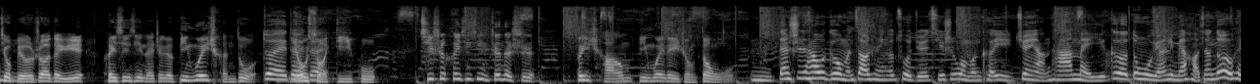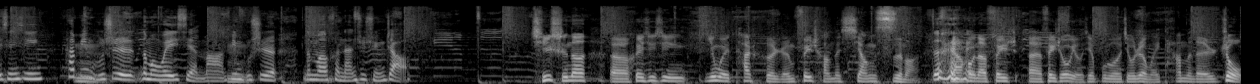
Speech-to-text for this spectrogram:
就比如说对于黑猩猩的这个濒危程度，对对有所对低估。其实黑猩猩真的是非常濒危的一种动物，嗯，但是它会给我们造成一个错觉，其实我们可以圈养它，每一个动物园里面好像都有黑猩猩，它并嗯不是那么危险嘛，嗯并不是那么很难去寻找。其实呢，呃，黑猩猩因为它和人非常的相似嘛，对然后呢，非呃非洲有些部落就认为他们的肉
